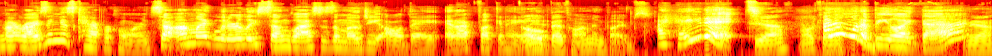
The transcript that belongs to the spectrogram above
My rising is Capricorn, so I'm like literally sunglasses emoji all day, and I fucking hate Oh, it. Oh, Beth Harmon vibes. I hate it. Yeah. Okay. I don't want to be like that. Yeah.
